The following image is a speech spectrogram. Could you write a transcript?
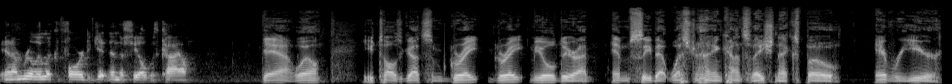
and I'm really looking forward to getting in the field with Kyle. Yeah, well, Utah's got some great, great mule deer. I MC that Western Hunting Conservation Expo every year,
